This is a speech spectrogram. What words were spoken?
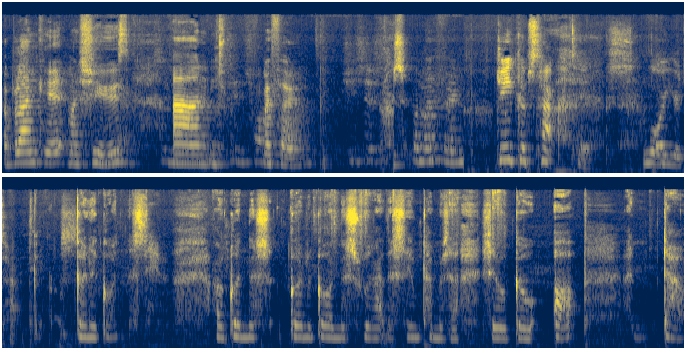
a blanket, my shoes, and my phone. Jacob's tactics. What are your tactics? I'm gonna go on the same. I'm gonna gonna go on the swing at the same time as her, so it'll go up and down.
